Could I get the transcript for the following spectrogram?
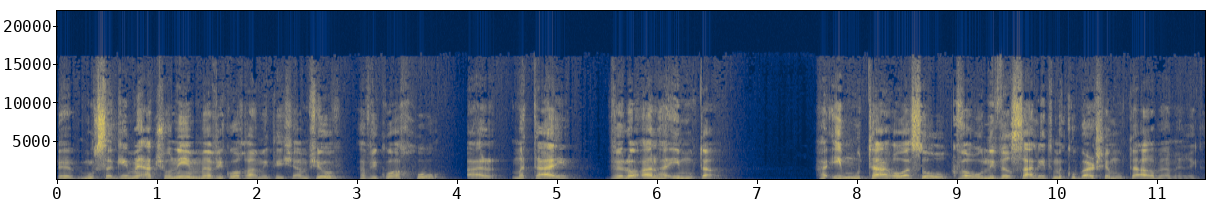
במושגים מעט שונים מהוויכוח האמיתי שם. שוב, הוויכוח הוא על מתי ולא על האם מותר. האם מותר או אסור כבר אוניברסלית מקובל שמותר באמריקה.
